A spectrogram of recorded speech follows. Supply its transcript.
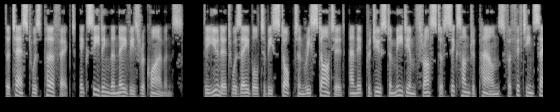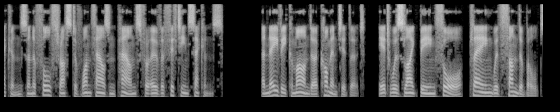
The test was perfect, exceeding the Navy's requirements. The unit was able to be stopped and restarted, and it produced a medium thrust of 600 pounds for 15 seconds and a full thrust of 1,000 pounds for over 15 seconds. A Navy commander commented that it was like being Thor, playing with thunderbolts.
